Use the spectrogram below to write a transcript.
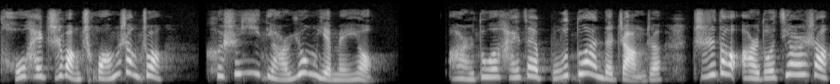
头还直往床上撞，可是一点用也没有。耳朵还在不断的长着，直到耳朵尖上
